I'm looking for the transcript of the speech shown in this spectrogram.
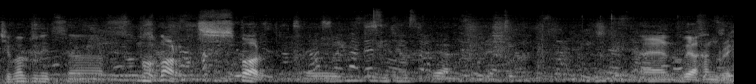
Cevapcici, it's uh, Sport. Sport. Yeah. And we are hungry,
